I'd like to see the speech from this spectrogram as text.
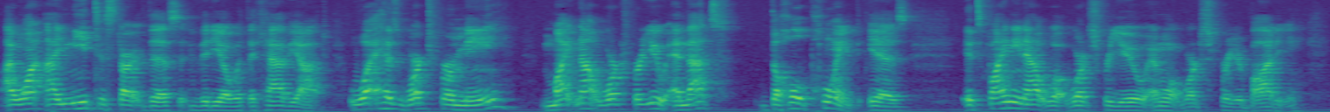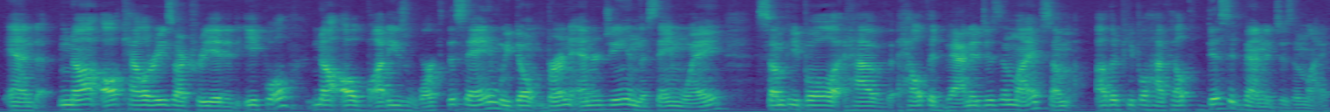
I want I need to start this video with the caveat. What has worked for me might not work for you, and that's the whole point is it's finding out what works for you and what works for your body. And not all calories are created equal. Not all bodies work the same. We don't burn energy in the same way. Some people have health advantages in life. Some other people have health disadvantages in life.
